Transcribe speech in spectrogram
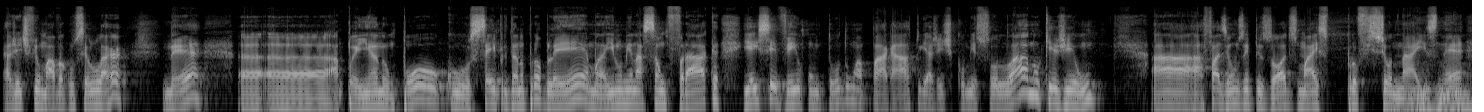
a gente filmava com o celular, né? Uh, uh, apanhando um pouco, sempre dando problema, iluminação fraca. E aí você veio com todo um aparato e a gente começou lá no QG1 a, a fazer uns episódios mais profissionais, uhum. né?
